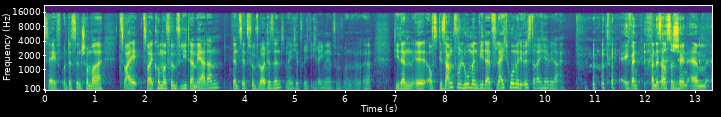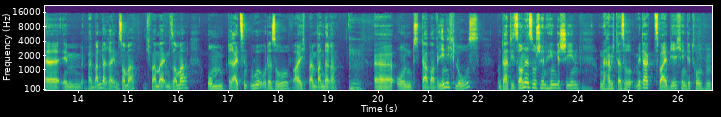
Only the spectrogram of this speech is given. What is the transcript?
safe. Und das sind schon mal zwei- 2,5 Liter mehr dann, wenn es jetzt fünf Leute sind, wenn ich jetzt richtig rechne, fünf, ja, die dann äh, aufs Gesamtvolumen wieder, vielleicht holen wir die Österreicher wieder ein. Ich fand, fand das auch so schön ähm, äh, im, beim Wanderer im Sommer. Ich war mal im Sommer um 13 Uhr oder so, war ich beim Wanderer. Äh, und da war wenig los. Und da hat die Sonne so schön hingeschienen. Und dann habe ich da so Mittag zwei Bierchen getrunken.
